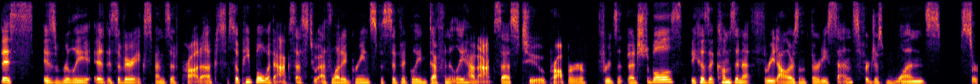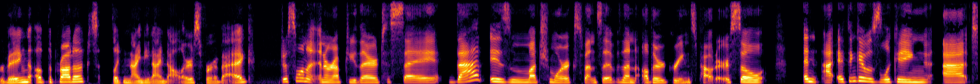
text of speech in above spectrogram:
this is really it's a very expensive product. So people with access to athletic greens specifically definitely have access to proper fruits and vegetables because it comes in at $3.30 for just one serving of the product. It's like $99 for a bag just want to interrupt you there to say that is much more expensive than other greens powder. So and I, I think I was looking at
